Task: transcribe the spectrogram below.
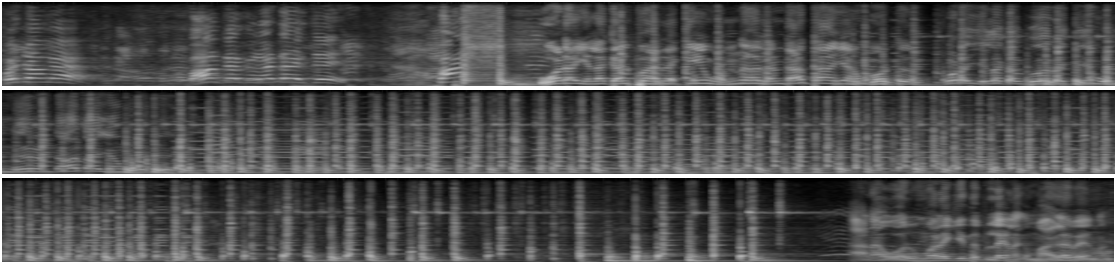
போயிட்டு வாங்க பால் கறக்க லேட் ஆயிடுச்சு பால். ஓடையில கல்பறைக்கு ஒன்று ரெண்டா தாயம் போட்டு. உடையில கல்புரட்டி ஒன்று ரெண்டா தாயம் போட்டு. இந்த பிள்ளை எனக்கு மக வேணும்.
